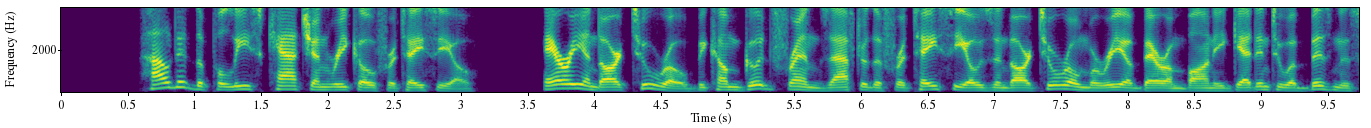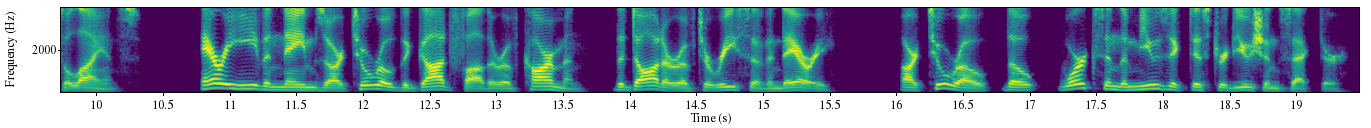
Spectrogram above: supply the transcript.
How did the police catch Enrico Fratesio? Erry and Arturo become good friends after the Fratesios and Arturo Maria Barambani get into a business alliance. Erry even names Arturo the godfather of Carmen, the daughter of Teresa and Erry. Arturo, though, works in the music distribution sector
